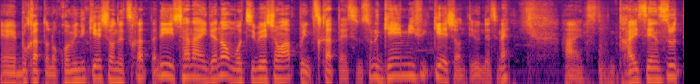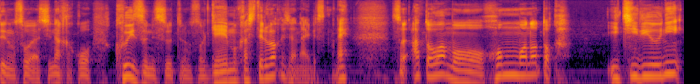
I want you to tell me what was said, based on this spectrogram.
えー、部下とのコミュニケーションで使ったり、社内でのモチベーションアップに使ったりする。それゲーミフィケーションって言うんですね。はい。対戦するっていうのもそうやし、なんかこう、クイズにするっていうのもそのゲーム化してるわけじゃないですかね。それあとはもう、本物とか、一流に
